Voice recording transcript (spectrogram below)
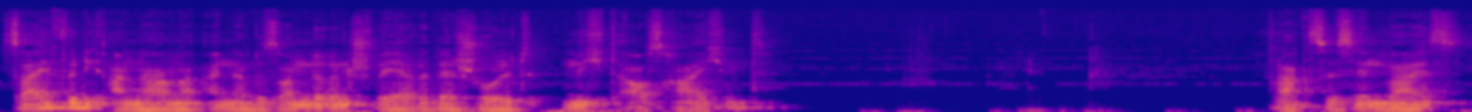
sei für die Annahme einer besonderen Schwere der Schuld nicht ausreichend. Praxishinweis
